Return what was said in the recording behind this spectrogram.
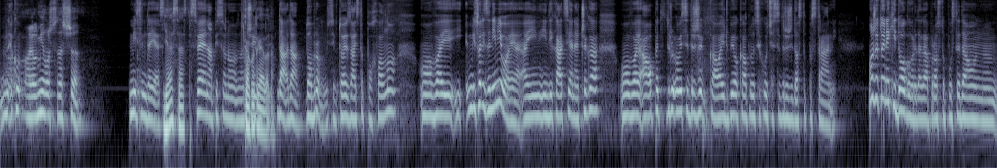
neko... A je li Miloš sa Š? Mislim da jeste. Jeste, jeste. Sve je napisano. Znači, Kako treba, da. Da, da, dobro, mislim, to je zaista pohvalno. Ovaj, mi stvari zanimljivo je, a indikacija nečega, ovaj, a opet dru, ovi se drže kao HBO, kao producija kuća se drži dosta po strani. Možda je to i neki dogovor da ga prosto puste da on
